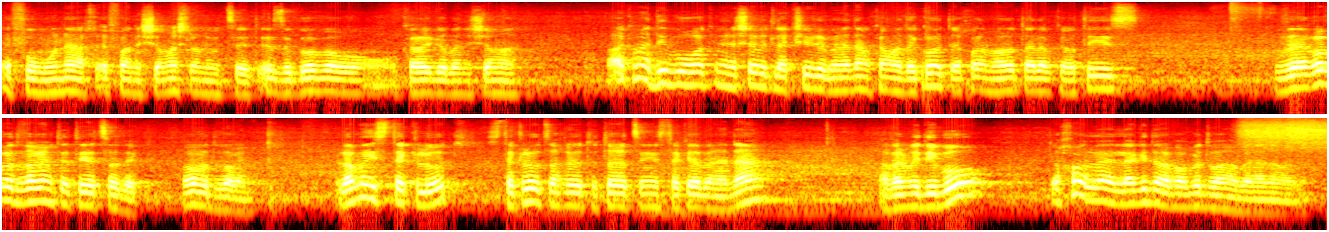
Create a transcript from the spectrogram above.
איפה הוא מונח, איפה הנשמה שלו נמצאת, איזה גובה הוא, כרגע בנשמה. רק מהדיבור, רק מלשבת להקשיב לבן אדם כמה דקות, אתה יכול למלות עליו כרטיס, ורוב הדברים אתה תהיה צודק, רוב הדברים. לא מהסתכלות, הסתכלות צריך להיות יותר רציני להסתכל על בן אדם, אבל מדיבור, אתה יכול להגיד עליו הרבה דברים על בן אדם הזה.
